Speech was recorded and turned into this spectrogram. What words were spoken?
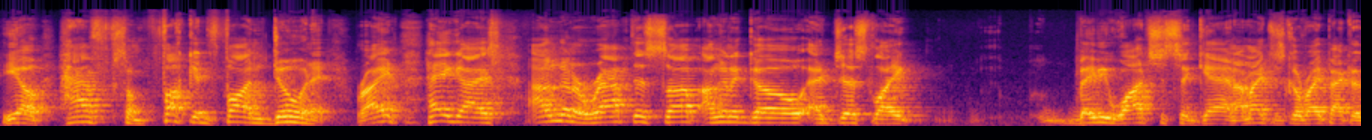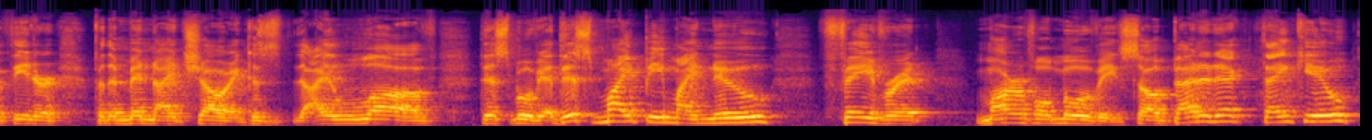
You know, have some fucking fun doing it, right? Hey guys, I'm gonna wrap this up. I'm gonna go and just like maybe watch this again. I might just go right back to the theater for the midnight showing because I love this movie. This might be my new favorite Marvel movie. So Benedict, thank you.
